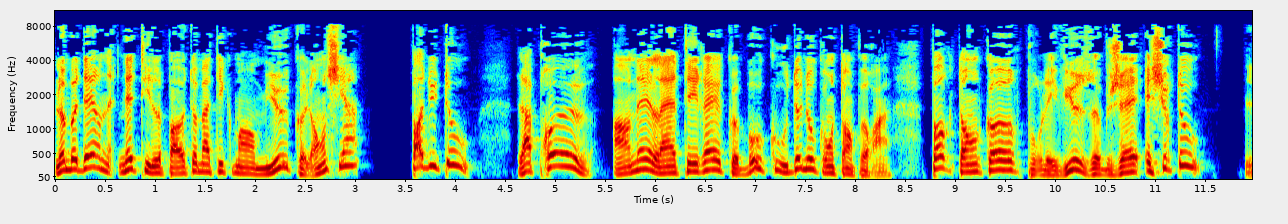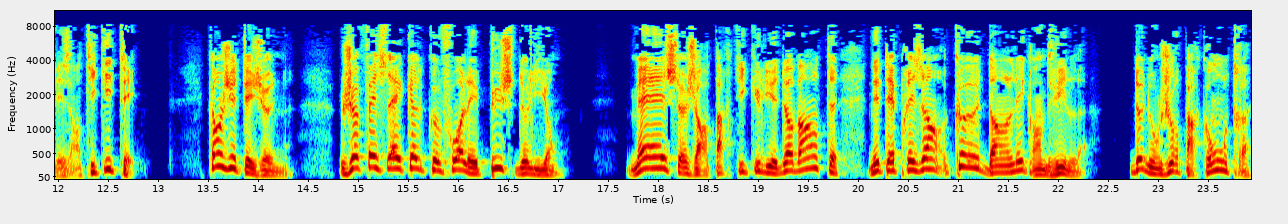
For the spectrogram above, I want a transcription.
Le moderne n'est-il pas automatiquement mieux que l'ancien? Pas du tout. La preuve en est l'intérêt que beaucoup de nos contemporains portent encore pour les vieux objets et surtout les antiquités. Quand j'étais jeune, je faisais quelquefois les puces de Lyon. Mais ce genre particulier de vente n'était présent que dans les grandes villes. De nos jours, par contre,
